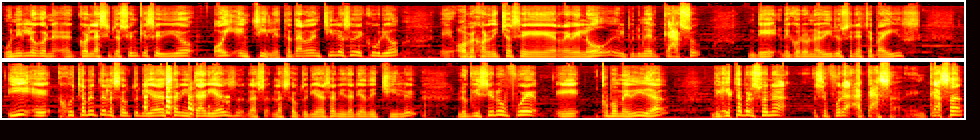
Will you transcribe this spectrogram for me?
unirlo eh, con, la situación que se vivió hoy en Chile. Esta tarde en Chile se descubrió, eh, o mejor dicho, se reveló el primer caso de, coronavirus en este país. Y eh, justamente las autoridades sanitarias, las, autoridades sanitarias de Chile, lo que hicieron fue, como medida, de que esta persona se fuera a casa. En casa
